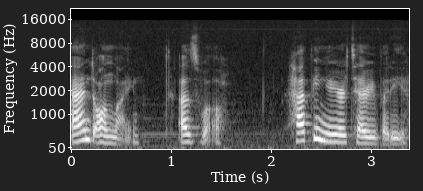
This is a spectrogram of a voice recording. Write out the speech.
and online as well. Happy New Year to everybody!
